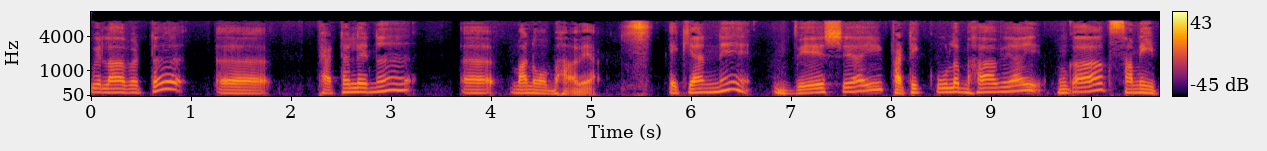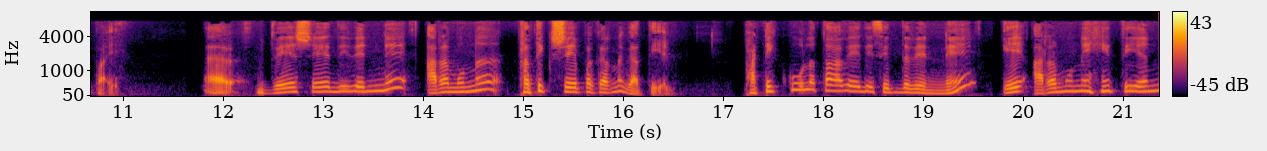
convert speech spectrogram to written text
වෙලාවට පැටලෙන මනෝභාවයක්. ඒ කියන්නේ ද්වේෂයයි පටික්කුල භාවයයි හුඟක් සමීපයි. ද්වේෂයේදී වෙන්නේ අරමුණ ප්‍රතික්ෂේප කරන ගතිය. පටික්කුලතාවයේදී සිද්ධ වෙන්නේ ඒ අරමුණෙහි තියෙන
